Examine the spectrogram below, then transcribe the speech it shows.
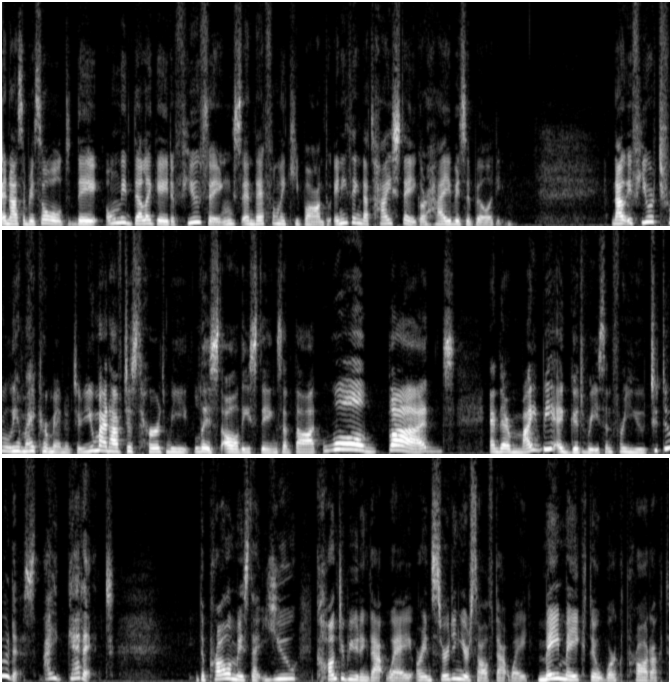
And as a result, they only delegate a few things and definitely keep on to anything that's high stake or high visibility. Now, if you're truly a micromanager, you might have just heard me list all these things and thought, well, but, and there might be a good reason for you to do this. I get it. The problem is that you contributing that way or inserting yourself that way may make the work product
